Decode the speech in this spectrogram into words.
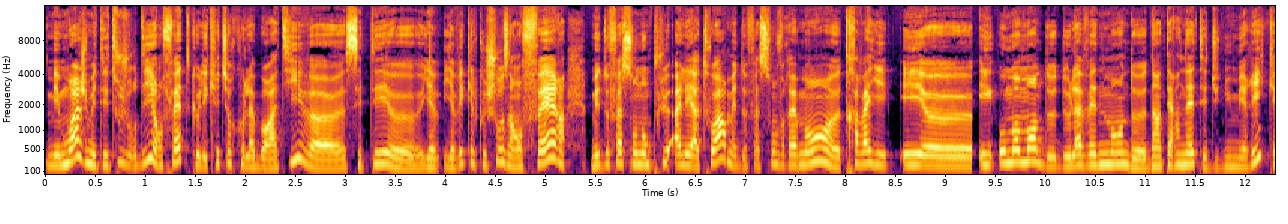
Mais moi je m'étais toujours dit en fait que l'écriture collaborative euh, c'était euh, il y avait quelque chose à en faire mais de façon non plus aléatoire mais de façon vraiment euh, travaillée. Et, au moment de, de l'avènement d'internet et du numérique,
